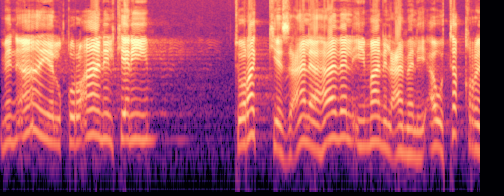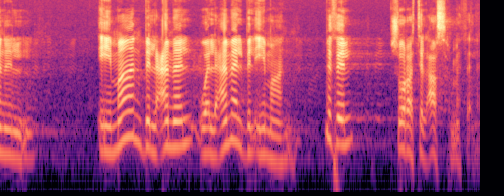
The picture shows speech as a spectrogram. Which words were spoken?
من آية القرآن الكريم تركز على هذا الإيمان العملي أو تقرن الإيمان بالعمل والعمل بالإيمان. مثل سورة العصر مثلا.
